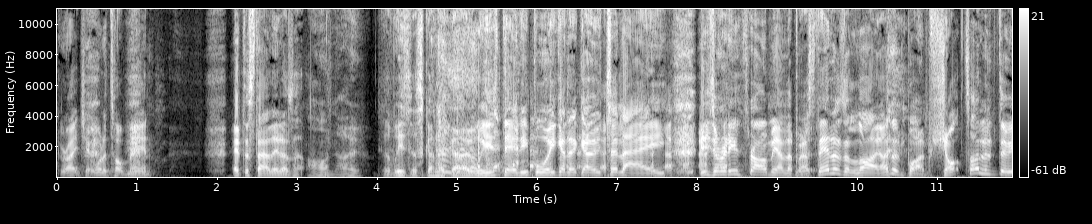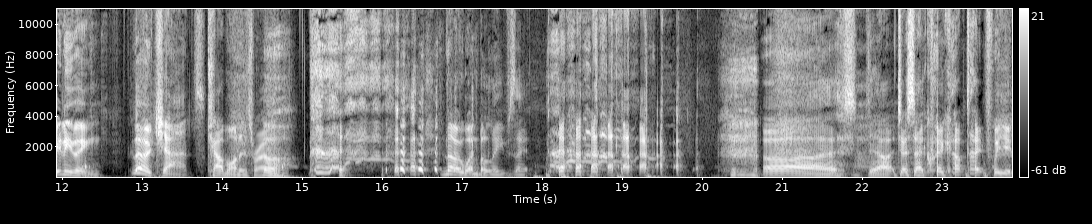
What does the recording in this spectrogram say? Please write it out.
Great chat. What a top man. At the start of that, I was like, oh no. Where's this going to go? Where's Danny Boy going to go today? He's already thrown me on the bus. That is a lie. I didn't buy him shots. I didn't do anything. No chance. Come on, Israel. Oh. no one believes that. Uh, yeah, just a quick update for you.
